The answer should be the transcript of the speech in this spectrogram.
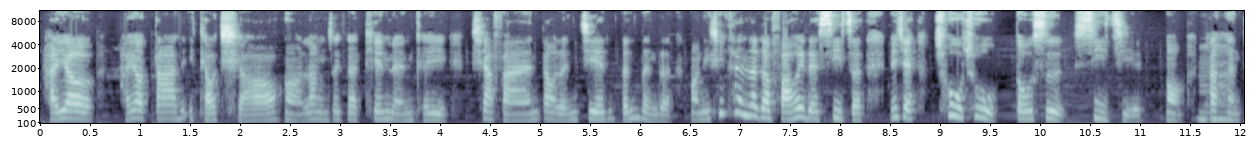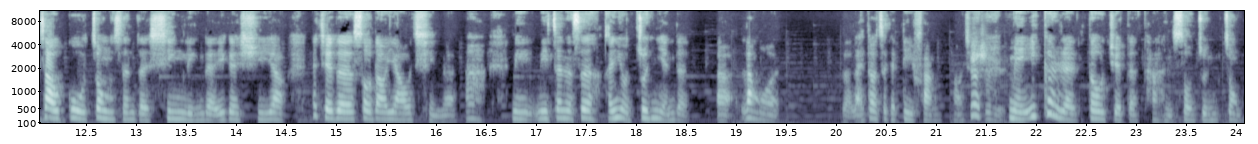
还要。还要搭一条桥啊，让这个天人可以下凡到人间等等的啊。你去看这个法会的细则，而且处处都是细节哦。他很照顾众生的心灵的一个需要，他觉得受到邀请了啊。你你真的是很有尊严的啊，让我来到这个地方啊，就是每一个人都觉得他很受尊重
